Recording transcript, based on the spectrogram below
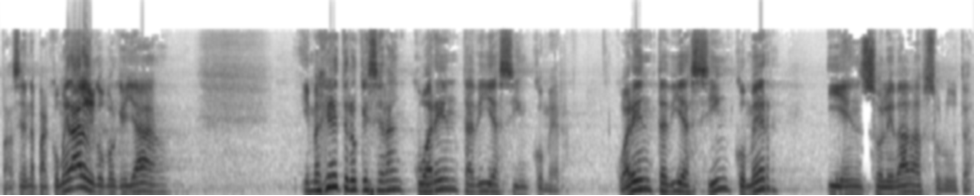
Para, cenar, para comer algo, porque ya... Imagínate lo que serán 40 días sin comer. 40 días sin comer y en soledad absoluta.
